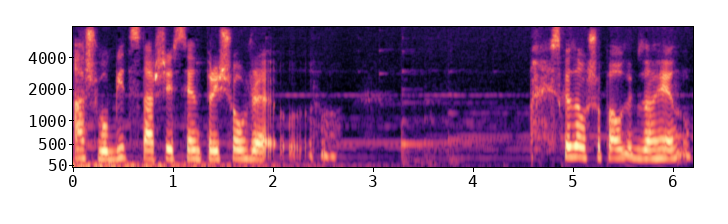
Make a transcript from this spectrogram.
Аж в обід старший син прийшов вже. е, Сказав, що Павлик загинув.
